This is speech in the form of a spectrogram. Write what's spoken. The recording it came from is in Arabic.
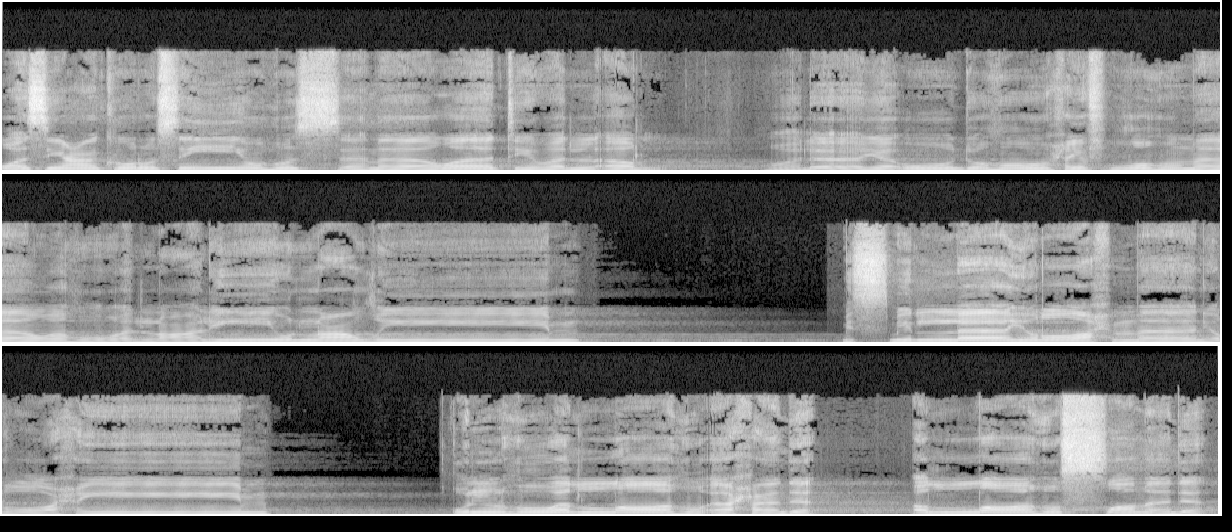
وسع كرسيه السماوات والأرض ولا يؤوده حفظهما وهو العلي العظيم. بسم الله الرحمن الرحيم. قل هو الله أحد الله الصمد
